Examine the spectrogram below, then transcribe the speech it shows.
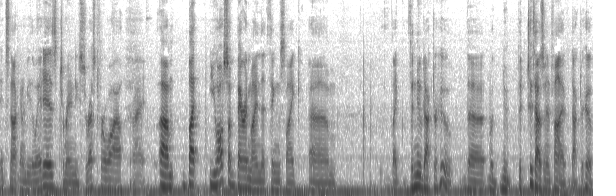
It's not going to be the way it is. Terminator needs to rest for a while. right. Um, but you also bear in mind that things like, um, like the new Doctor Who, the new the 2005 Doctor Who,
